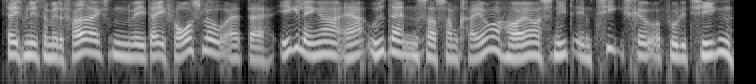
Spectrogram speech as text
Statsminister Mette Frederiksen vil i dag foreslå, at der ikke længere er uddannelser, som kræver højere snit end 10, skriver politikken.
